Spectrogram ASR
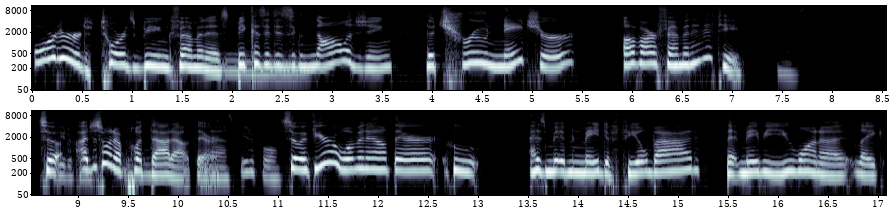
ordered towards being feminist because it is Mm. acknowledging the true nature of our femininity. yes. So Beautiful. I just want to put Mhm. that out there. Yeah, it's beautiful. So if you're a woman out there who has been made to feel bad, that maybe you want to like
